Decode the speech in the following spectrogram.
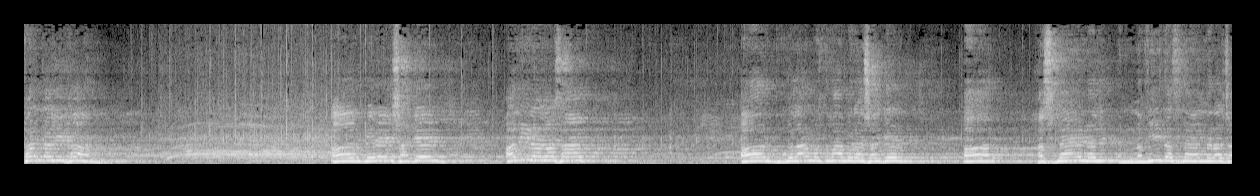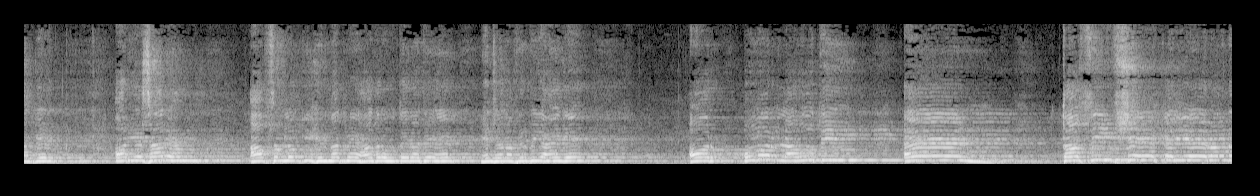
फर्द अली खान। और मेरे शागिर्द अली रजा साहब और गुलाम मुस्तफ़ा मेरा शागिर्द, और हसनैन अली, नवीद हसनैन मेरा शागिर्द। और ये सारे हम आप सब लोग की खिदमत में हाजिर होते रहते हैं, इंशाल्लाह फिर भी आएँगे। और उमर लाहौती एंड तौसीफ शेख के लिए राउंड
